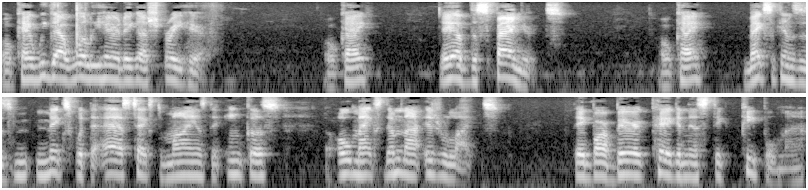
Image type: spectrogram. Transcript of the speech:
Okay, we got woolly hair, they got straight hair. Okay? They have the Spaniards. Okay? Mexicans is mixed with the Aztecs, the Mayans, the Incas, the Olmecs. Them not Israelites. They barbaric, paganistic people, man.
